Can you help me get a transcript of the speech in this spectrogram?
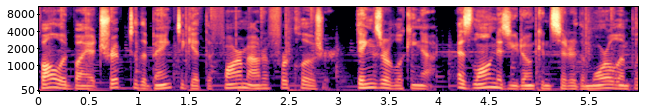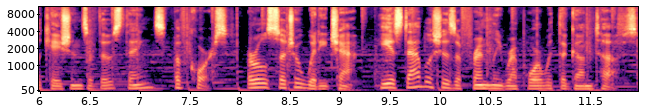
followed by a trip to the bank to get the farm out of foreclosure. Things are looking up, as long as you don't consider the moral implications of those things, of course. Earl's such a witty chap. He establishes a friendly rapport with the gun toughs,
